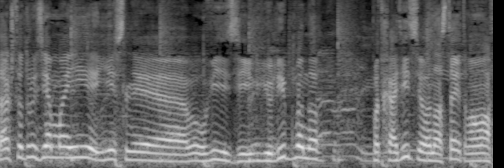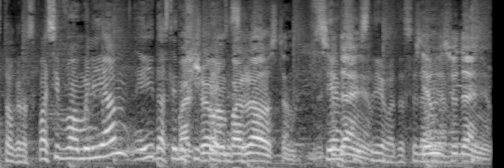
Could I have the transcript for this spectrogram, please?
Так что, друзья мои, если увидите Илью Либмана, подходите, он оставит вам автограф. Спасибо вам, Илья, и до следующей Большое вам пятницы. пожалуйста. До Всем свидания. счастливо, до Всем свидания. до свидания.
